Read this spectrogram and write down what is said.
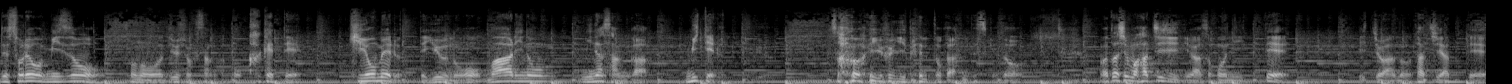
でそれを水をその住職さんがこうかけて清めるっていうのを周りの皆さんが見てるっていうそういうイベントがあるんですけど私も8時にはそこに行って一応あの立ち会って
